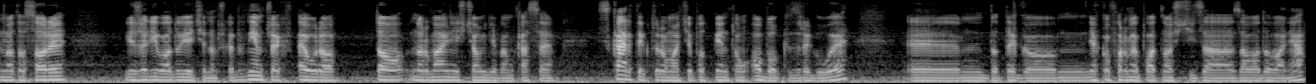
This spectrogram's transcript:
no to sorry. Jeżeli ładujecie na przykład w Niemczech w euro, to normalnie ściągnie Wam kasę z karty, którą macie podpiętą obok z reguły do tego jako formę płatności za, za ładowania.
